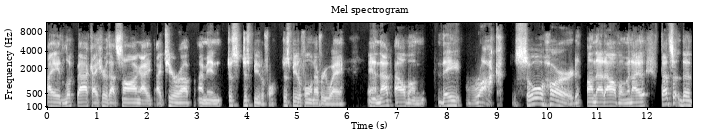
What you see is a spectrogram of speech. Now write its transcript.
I look back, I hear that song, I, I tear up. I mean, just just beautiful, just beautiful in every way. And that album, they rock so hard on that album. And I that's the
